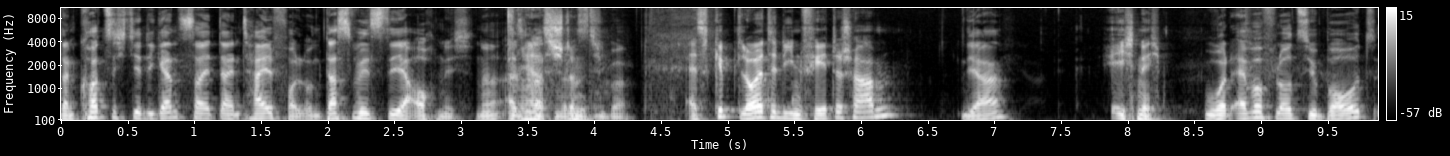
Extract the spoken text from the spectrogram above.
Dann kotze ich dir die ganze Zeit dein Teil voll. Und das willst du ja auch nicht. Ne? Also Ja, das wir das stimmt. lieber. Es gibt Leute, die einen Fetisch haben. Ja. Ich nicht. Whatever floats your boat.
